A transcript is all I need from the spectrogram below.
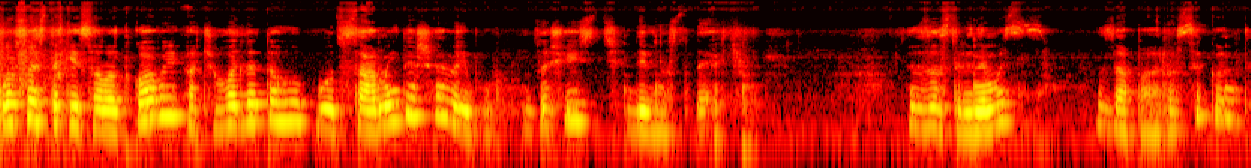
Лосось такий солодковий, а чого для того? Бо самий дешевий був за 6,99. Зустрінемось за пару секунд.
